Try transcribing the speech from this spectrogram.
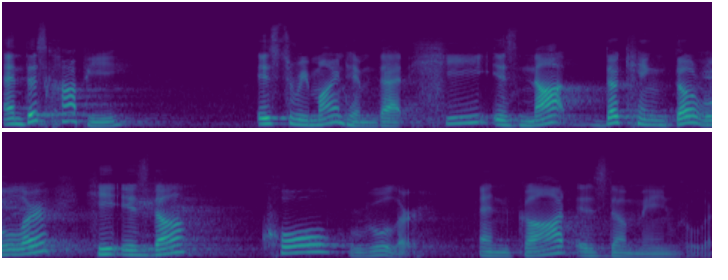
and this copy is to remind him that he is not the king, the ruler, he is the co ruler, and God is the main ruler.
